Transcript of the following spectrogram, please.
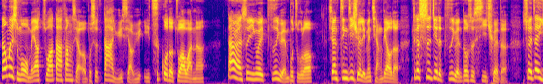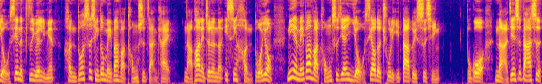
那为什么我们要抓大放小，而不是大鱼小鱼一次过的抓完呢？当然是因为资源不足喽。像经济学里面强调的，这个世界的资源都是稀缺的，所以在有限的资源里面，很多事情都没办法同时展开。哪怕你真的能一心很多用，你也没办法同时间有效的处理一大堆事情。不过哪件是大事，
